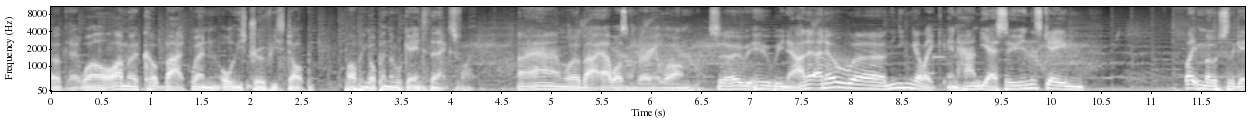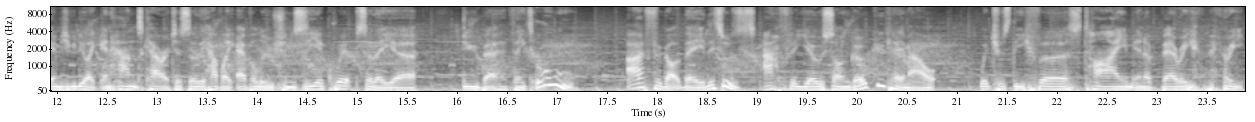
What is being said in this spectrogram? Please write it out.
Okay, well, I'm gonna cut back when all these trophies stop popping up, and then we'll get into the next fight. Uh, and we're back. That wasn't very long. So who we now? I know, I know uh, you can get like enhanced. Yeah, so in this game, like most of the games, you can do like enhanced characters. So they have like evolution Z equipped, so they uh, do better things. Ooh, I forgot they. This was after Yo Son Goku came out, which was the first time in a very, very,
